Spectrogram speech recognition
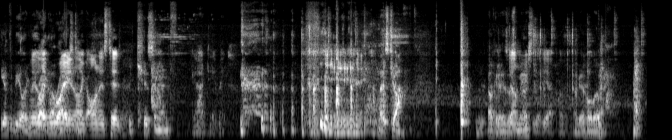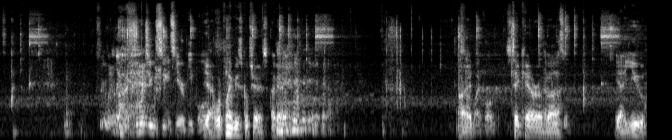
You have to be like Yeah, right, like up right, next like on his tit. Be kissing him. God damn it. nice job. Okay, is this Down me? the rest of it, yeah. Oh. Okay, hold up. We're like switching seats here, people. Yeah, we're playing musical chairs. Okay, It's all not my fault. Let's take care I of. don't Uh, listen. Yeah, you,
